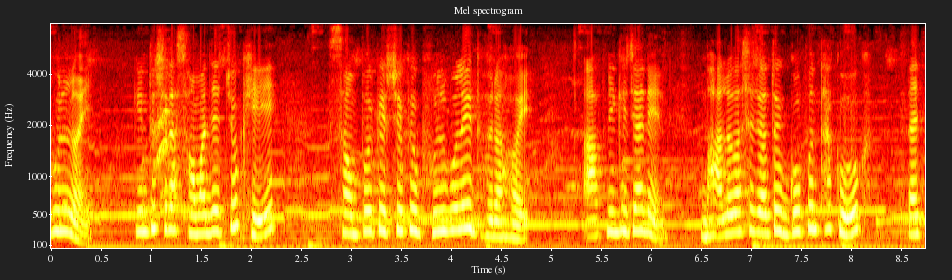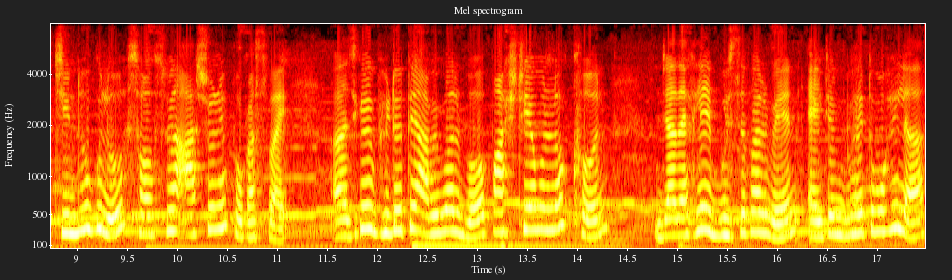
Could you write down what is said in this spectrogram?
ভুল নয়, কিন্তু সেটা সমাজের চোখে, সম্পর্কের চোখে ভুল বলেই ধরা হয়। আপনি কি জানেন, ভালোবাসা যত গোপন থাকুক, তার চিহ্নগুলো সবসময় আচরণে প্রকাশ পায়। আজকের ভিডিওতে আমি বলব পাঁচটি এমন লক্ষণ যা দেখলেই বুঝতে পারবেন একজন বিবাহিত মহিলা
